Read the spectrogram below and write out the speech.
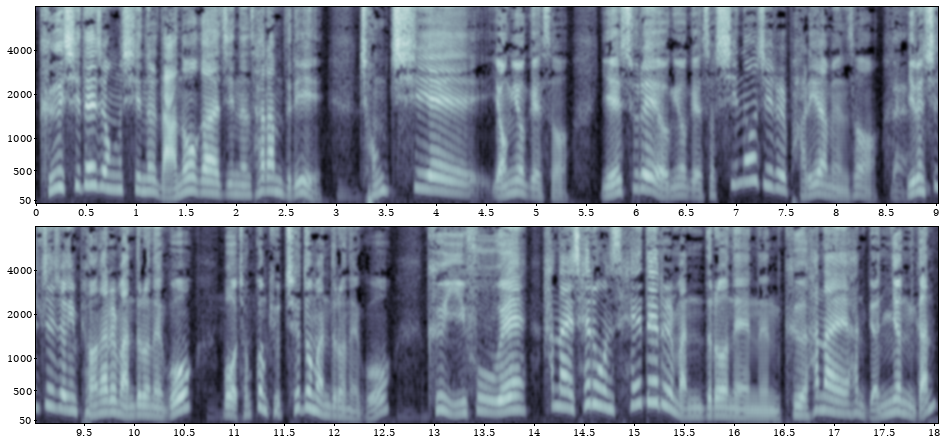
그 시대 정신을 나눠 가지는 사람들이 정치의 영역에서 예술의 영역에서 시너지를 발휘하면서 네. 이런 실질적인 변화를 만들어내고 뭐 정권 교체도 만들어내고 그 이후에 하나의 새로운 세대를 만들어내는 그 하나의 한 몇 년간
